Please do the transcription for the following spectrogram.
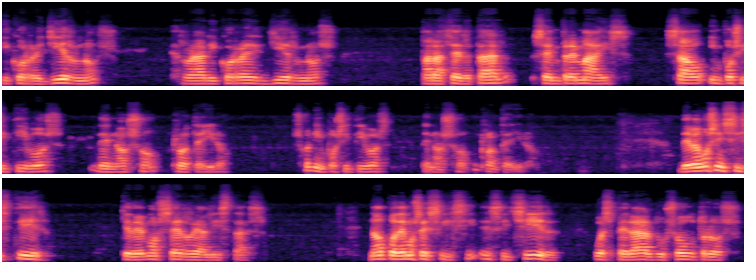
e corregirnos, errar e corregirnos para acertar sempre máis son impositivos de noso roteiro. Son impositivos de noso roteiro. Debemos insistir que debemos ser realistas. Non podemos exigir ou esperar dos outros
